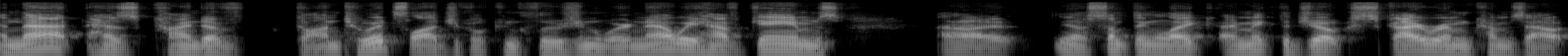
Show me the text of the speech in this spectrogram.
And that has kind of gone to its logical conclusion where now we have games uh, you know something like i make the joke skyrim comes out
